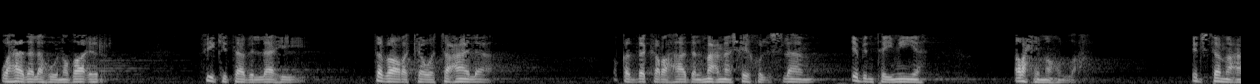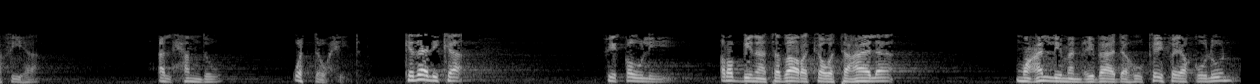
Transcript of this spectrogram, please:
وهذا له نظائر في كتاب الله تبارك وتعالى. وقد ذكر هذا المعنى شيخ الإسلام ابن تيمية رحمه الله. اجتمع فيها الحمد والتوحيد. كذلك في قول ربنا تبارك وتعالى معلما عباده كيف يقولون؟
